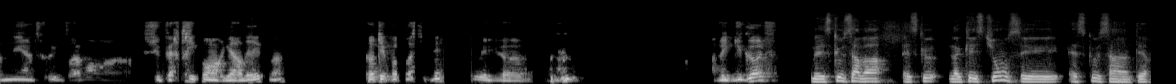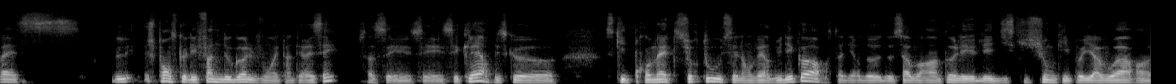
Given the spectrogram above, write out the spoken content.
amener un truc vraiment super tripant à regarder quand t'es pas passionné avec du golf. Mais est-ce que ça va Est-ce que la question c'est est-ce que ça intéresse Je pense que les fans de golf vont être intéressés. Ça c'est clair puisque ce qu'ils te promettent surtout c'est l'envers du décor, c'est-à-dire de, savoir un peu les, discussions qu'il peut y avoir euh,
